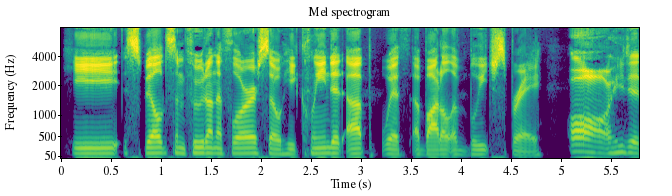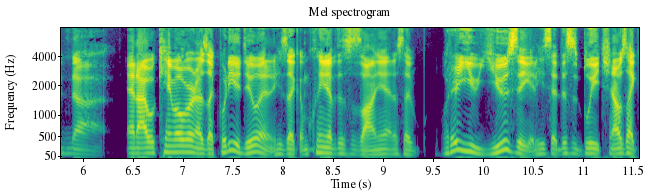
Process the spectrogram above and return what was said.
he spilled some food on the floor, so he cleaned it up with a bottle of bleach spray. oh, he did not. And I came over and I was like, "What are you doing?" And he's like, "I'm cleaning up this lasagna." And I said, "What are you using?" And he said, "This is bleach." And I was like,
